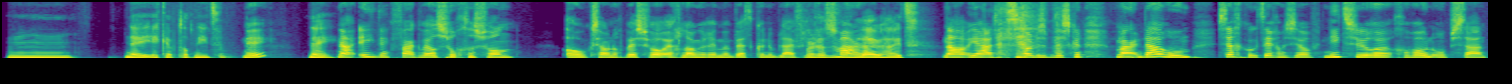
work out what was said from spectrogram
Mm, nee, ik heb dat niet. Nee? Nee. Nou, ik denk vaak wel s ochtends van... oh, ik zou nog best wel echt langer in mijn bed kunnen blijven liggen. Maar dat is gewoon luiheid. Nou ja, dat zou dus best kunnen. Maar daarom zeg ik ook tegen mezelf... niet zeuren, gewoon opstaan.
